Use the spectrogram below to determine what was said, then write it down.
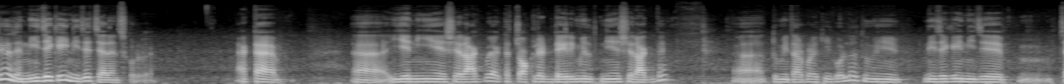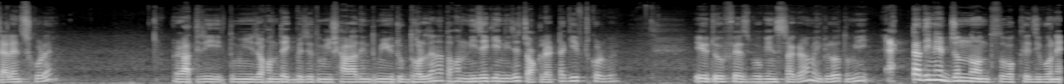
ঠিক আছে? নিজেকেই নিজে চ্যালেঞ্জ করবে। একটা ইয়ে নিয়ে এসে রাখবে, একটা চকলেট ডেয়ারি মিল্ক নিয়ে এসে রাখবে। তুমি তারপরে কী করলে, তুমি নিজেকেই নিজে চ্যালেঞ্জ করে রাত্রি তুমি যখন দেখবে যে তুমি সারাদিন তুমি ইউটিউব ধরলে না, তখন নিজেকেই নিজে চকলেটটা গিফট করবে। ইউটিউব ফেসবুক ইনস্টাগ্রাম এগুলো তুমি একটা দিনের জন্য অন্ততপক্ষে জীবনে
